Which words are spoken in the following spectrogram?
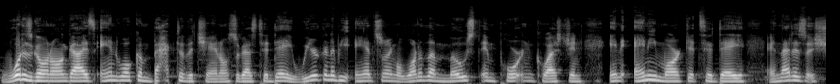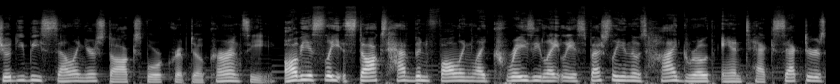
What is going on guys and welcome back to the channel. So guys today we are going to be answering one of the most important question in any market today and that is should you be selling your stocks for cryptocurrency? Obviously stocks have been falling like crazy lately especially in those high growth and tech sectors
